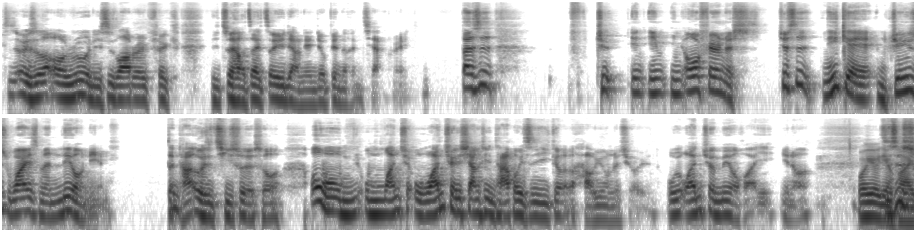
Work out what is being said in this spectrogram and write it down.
就是说哦，如果你是 lottery pick，你最好在这一两年就变得很强，right？但是就 in in in all fairness，就是你给 James Wiseman 六年。等他二十七岁的时候，哦，我我们完全我完全相信他会是一个好用的球员，我完全没有怀疑，you know，我有点怀疑，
